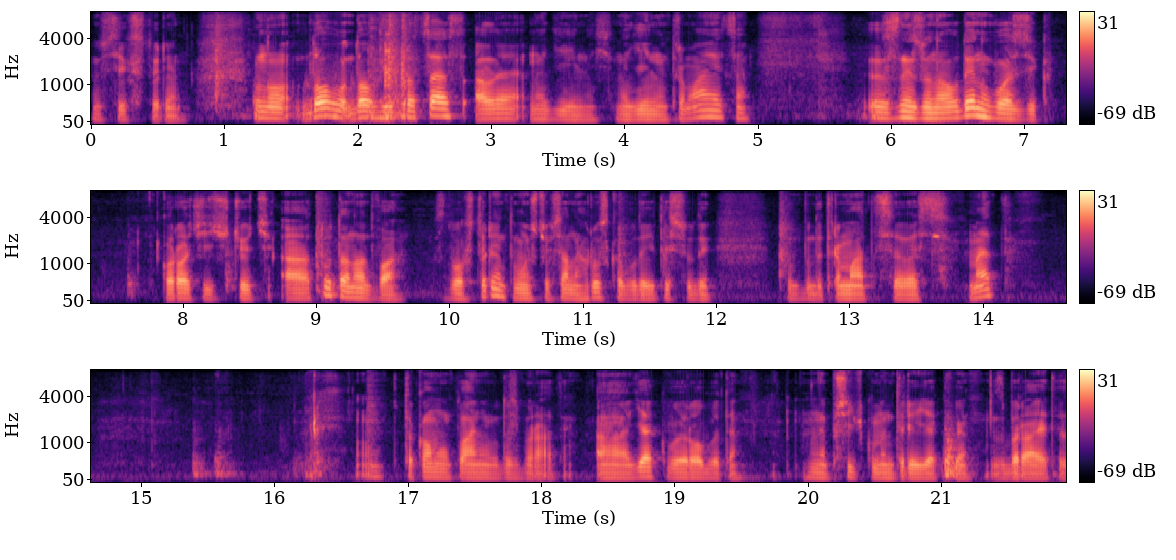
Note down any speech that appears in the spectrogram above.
з усіх сторін. Воно дов, довгий процес, але надійний. Надійно тримається. Знизу на один гвоздик, коротший чуть-чуть, а тут на два з двох сторін, тому що вся нагрузка буде йти сюди. Тут буде триматися весь мед. Ну, В такому плані буду збирати. А як ви робите? Напишіть в коментарі, як ви збираєте,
